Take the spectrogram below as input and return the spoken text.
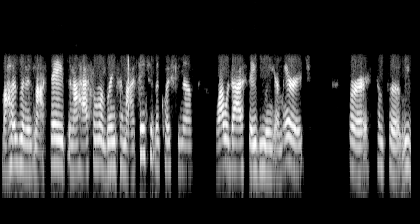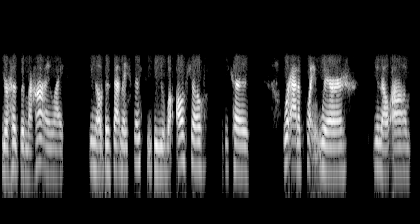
my husband is not saved, and I have someone bring to my attention the question of why would God save you in your marriage for him to leave your husband behind? Like, you know, does that make sense to you? But also because we're at a point where, you know, um,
